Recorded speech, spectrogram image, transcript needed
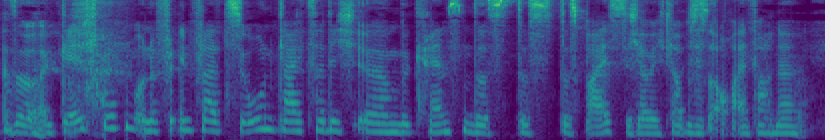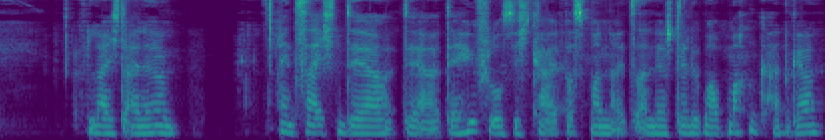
also Geld drucken und Inflation gleichzeitig äh, begrenzen, das, das, das beißt sich. Aber ich glaube, es ist auch einfach eine, vielleicht eine, ein Zeichen der, der, der Hilflosigkeit, was man jetzt an der Stelle überhaupt machen kann, gell?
